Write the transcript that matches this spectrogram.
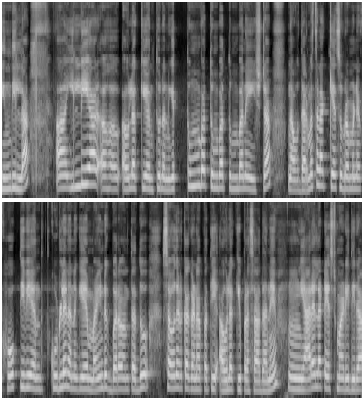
ತಿಂದಿಲ್ಲ. ಇಲ್ಲಿಯ ಅವಲಕ್ಕಿ ಅಂತೂ ನನಗೆ ತುಂಬ ತುಂಬ ತುಂಬಾ ಇಷ್ಟ. ನಾವು ಧರ್ಮಸ್ಥಳಕ್ಕೆ ಸುಬ್ರಹ್ಮಣ್ಯಕ್ಕೆ ಹೋಗ್ತೀವಿ ಅಂದ ಕೂಡಲೇ ನನಗೆ ಮೈಂಡಿಗೆ ಬರೋ ಅಂಥದ್ದು ಸೌದಡ್ಕ ಗಣಪತಿ ಅವಲಕ್ಕಿ ಪ್ರಸಾದನೇ. ಯಾರೆಲ್ಲ ಟೇಸ್ಟ್ ಮಾಡಿದ್ದೀರಾ?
